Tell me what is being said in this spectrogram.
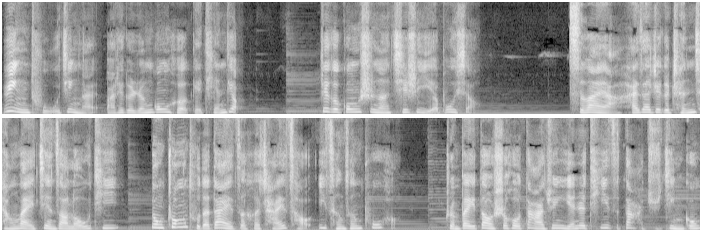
运土进来，把这个人工河给填掉。这个工事呢其实也不小。此外啊，还在这个城墙外建造楼梯，用装土的袋子和柴草一层层铺好，准备到时候大军沿着梯子大举进攻。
